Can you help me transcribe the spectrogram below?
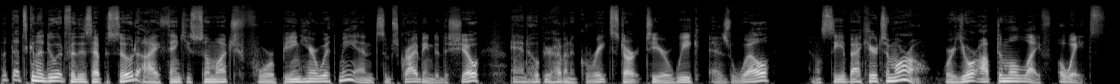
But that's going to do it for this episode. I thank you so much for being here with me and subscribing to the show, and hope you're having a great start to your week as well. And I'll see you back here tomorrow, where your optimal life awaits.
